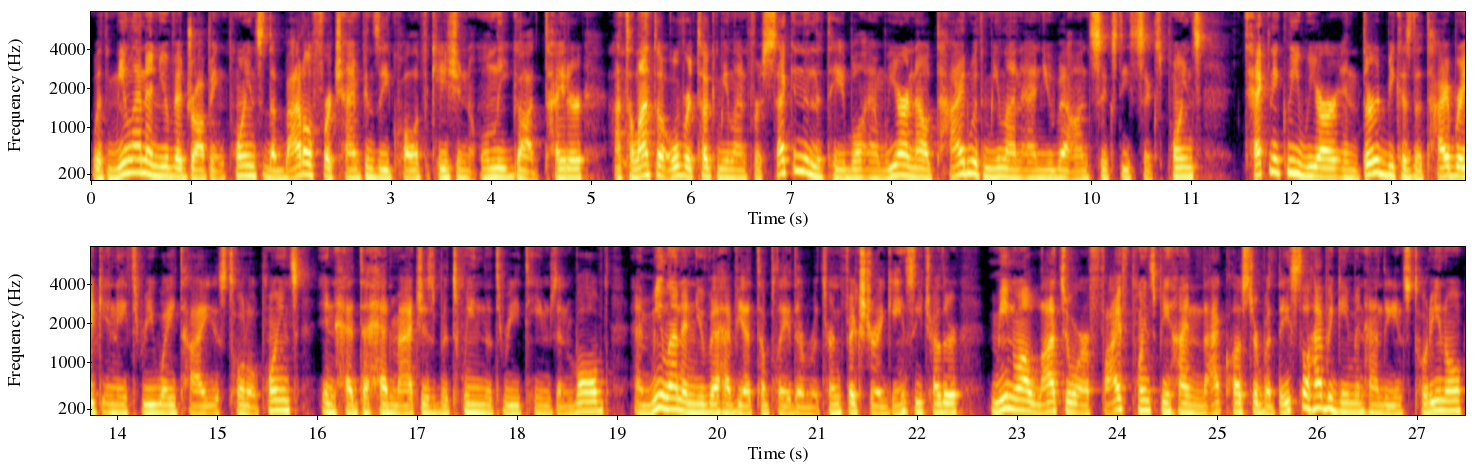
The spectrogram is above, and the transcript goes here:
With Milan and Juve dropping points, the battle for Champions League qualification only got tighter. Atalanta overtook Milan for second in the table, and we are now tied with Milan and Juve on 66 points. Technically, we are in third because the tiebreak in a three way tie is total points in head to head matches between the three teams involved, and Milan and Juve have yet to play their return fixture against each other. Meanwhile, Lazio are five points behind that cluster, but they still have a game in hand against Torino.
